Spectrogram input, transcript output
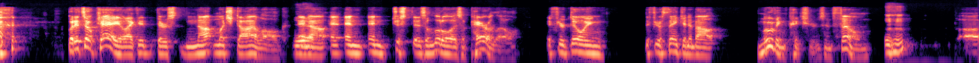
but it's okay like it, there's not much dialogue and Yeah. uh and, and and just as a little as a parallel if you're doing if you're thinking about moving pictures and film Mhm. uh,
